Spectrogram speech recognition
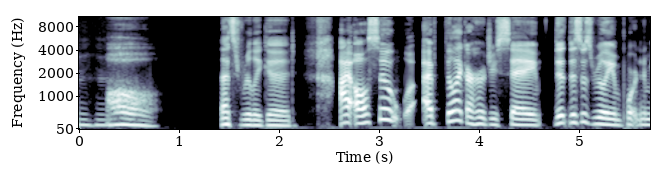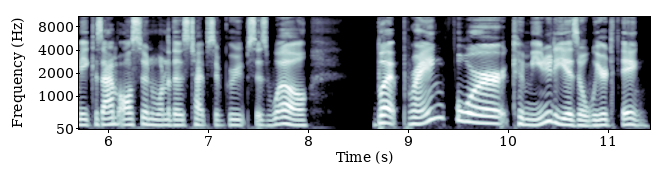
mhm. Oh, that's really good. I also, I feel like I heard you say that this was really important to me because I'm also in one of those types of groups as well. But praying for community is a weird thing.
